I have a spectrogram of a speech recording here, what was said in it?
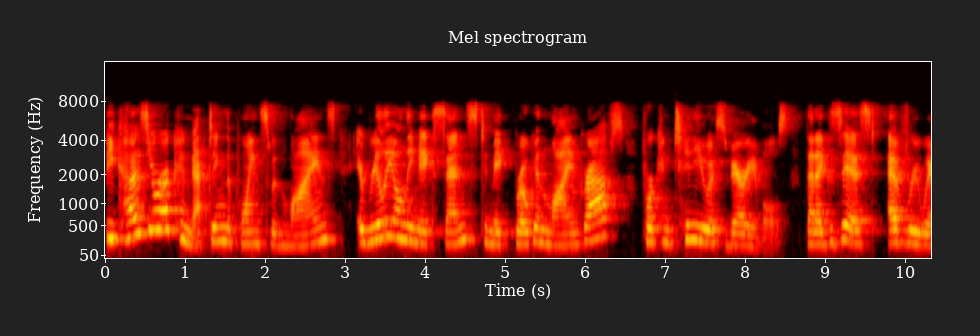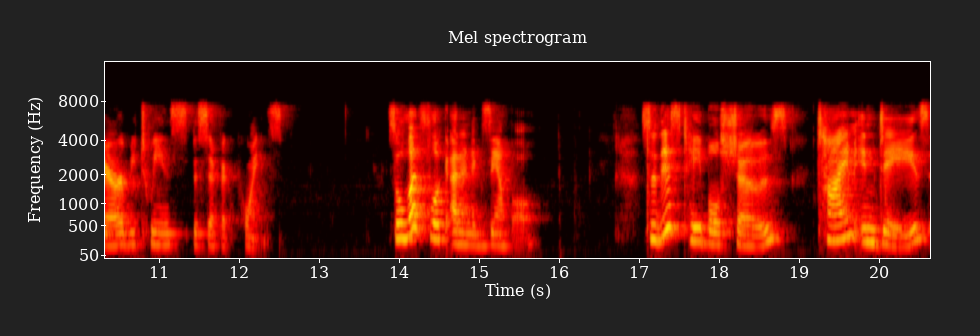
Because you are connecting the points with lines, it really only makes sense to make broken line graphs for continuous variables that exist everywhere between specific points. So let's look at an example. So this table shows time in days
